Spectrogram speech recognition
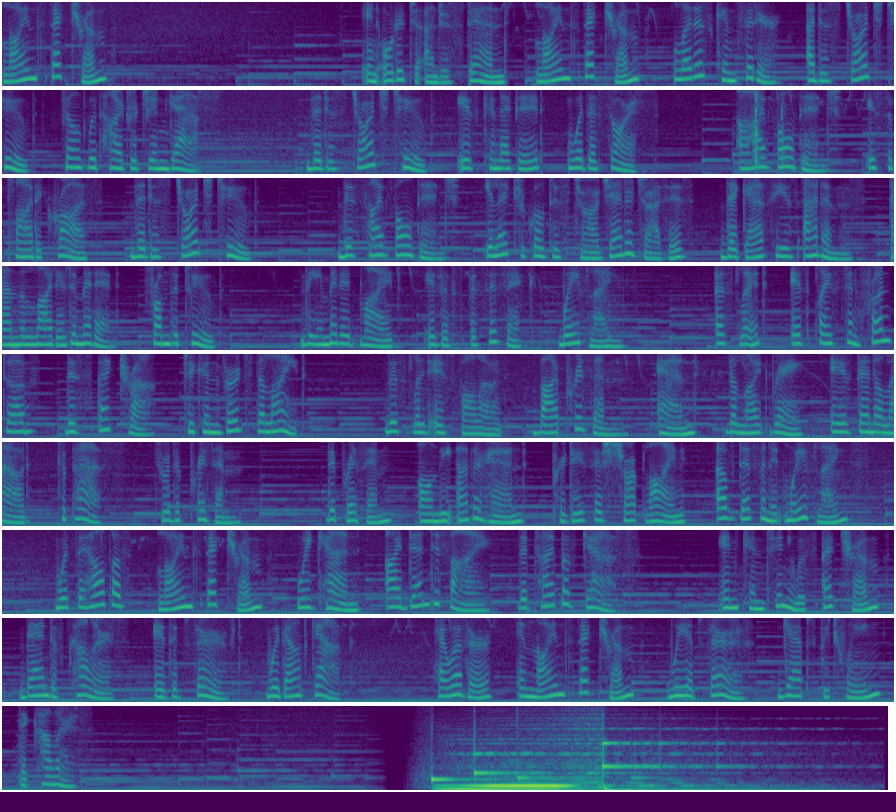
line spectrum. In order to understand line spectrum, let us consider a discharge tube filled with hydrogen gas. The discharge tube is connected with a source. A high voltage is supplied across the discharge tube. This high voltage electrical discharge energizes the gaseous atoms and the light is emitted from the tube. The emitted light is of specific wavelength. A slit is placed in front of this spectra to convert the light. The slit is followed by prism, and the light ray is then allowed to pass through the prism. The prism, on the other hand, produces sharp line of definite wavelengths. With the help of line spectrum, we can identify the type of gas. In continuous spectrum, band of colors is observed without gap. However, in line spectrum, we observe gaps between the colors.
